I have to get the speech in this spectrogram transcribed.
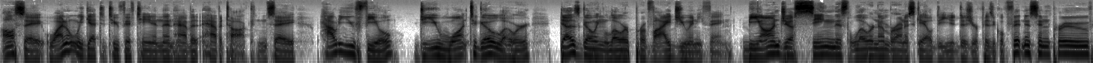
I'll say, why don't we get to 215 and then have a have a talk and say, how do you feel? Do you want to go lower? Does going lower provide you anything beyond just seeing this lower number on a scale? Do you does your physical fitness improve?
